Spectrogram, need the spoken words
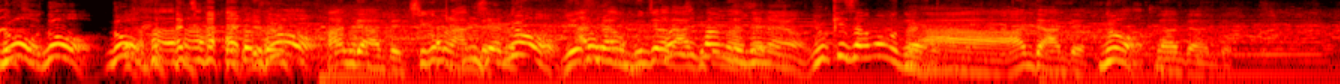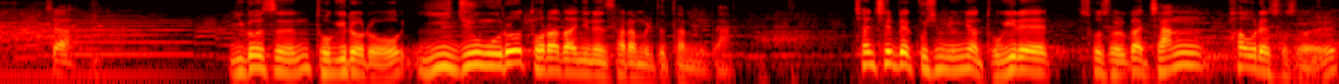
노, 노, 노, 노. 안 돼, 안 돼. 지금은 안 돼. 예술하고 문제가 나기 편집하면 때문에 안 돼. 되잖아요. 유퀴즈 한 번만 더 해요. 아, 안 돼, 안 돼. 노. 네, 안 돼, 안 돼. 자, 이것은 독일어로 이중으로 돌아다니는 사람을 뜻합니다. 1796년 독일의 소설가 장 파울의 소설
